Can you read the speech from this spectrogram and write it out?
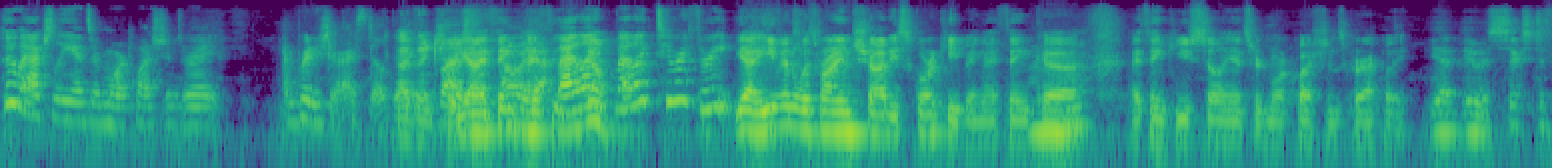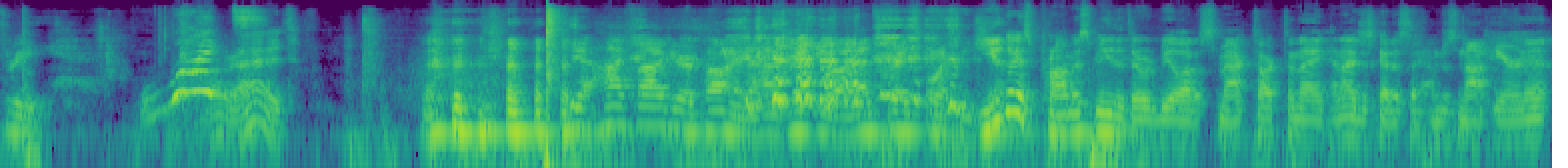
Who actually answered more questions right? I'm pretty sure I still do. I think but, Yeah, I think. Oh, I yeah. thi- By like no. by like two or three. Yeah, even with Ryan's shoddy scorekeeping, I think uh, Mm-hmm. I think you still answered more questions correctly. Yep, it was six to three. What? All right. Yeah, high five your opponent and how great you are. That's great sportsmanship. you guys promised me that there would be a lot of smack talk tonight, and I just got to say, I'm just not hearing it.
